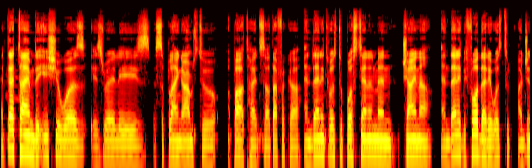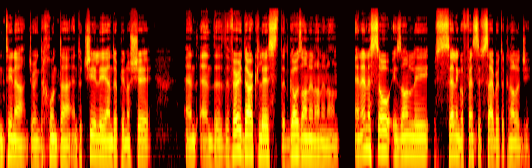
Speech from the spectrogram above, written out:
At that time, the issue was Israelis supplying arms to apartheid South Africa, and then it was to post Tiananmen China, and then it, before that it was to Argentina during the junta, and to Chile under Pinochet, and and the, the very dark list that goes on and on and on. And NSO is only selling offensive cyber technology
